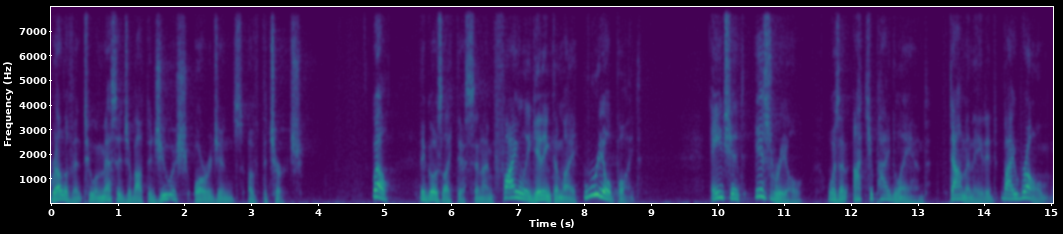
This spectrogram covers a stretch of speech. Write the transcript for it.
relevant to a message about the Jewish origins of the church? Well, it goes like this, and I'm finally getting to my real point. Ancient Israel was an occupied land dominated by Rome,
